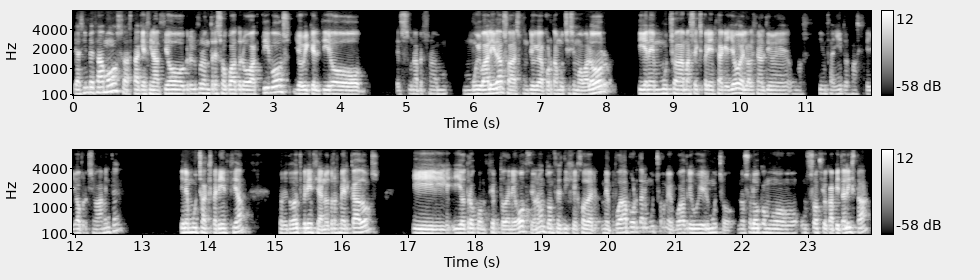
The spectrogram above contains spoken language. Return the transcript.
Y así empezamos hasta que financió, creo que fueron tres o cuatro activos. Yo vi que el tío es una persona muy válida, o sea, es un tío que aporta muchísimo valor, tiene mucha más experiencia que yo, él al final tiene unos 15 añitos más que yo aproximadamente tiene mucha experiencia, sobre todo experiencia en otros mercados y, y otro concepto de negocio, ¿no? Entonces dije, joder, me puede aportar mucho, me puede atribuir mucho, no solo como un socio capitalista,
